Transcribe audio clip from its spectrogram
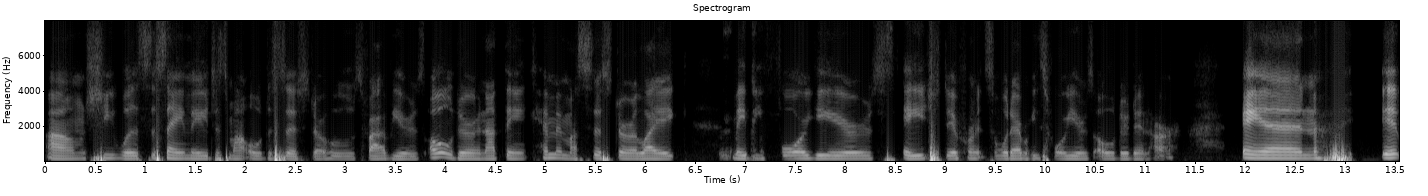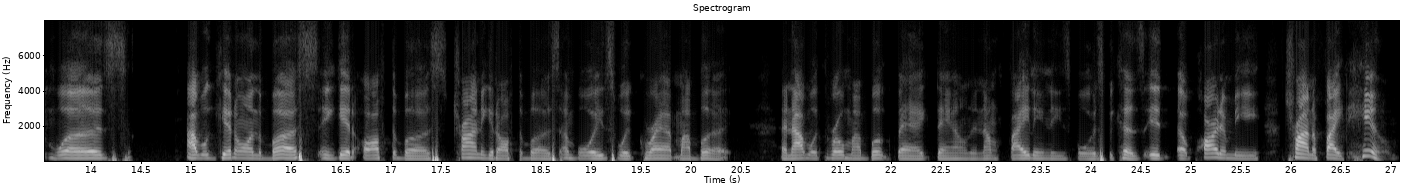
Um, she was the same age as my older sister, who's five years older. And I think him and my sister are like maybe four years age difference or whatever. He's four years older than her. And it was I would get on the bus and get off the bus, trying to get off the bus, and boys would grab my butt. And I would throw my book bag down and I'm fighting these boys because it a part of me trying to fight him.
